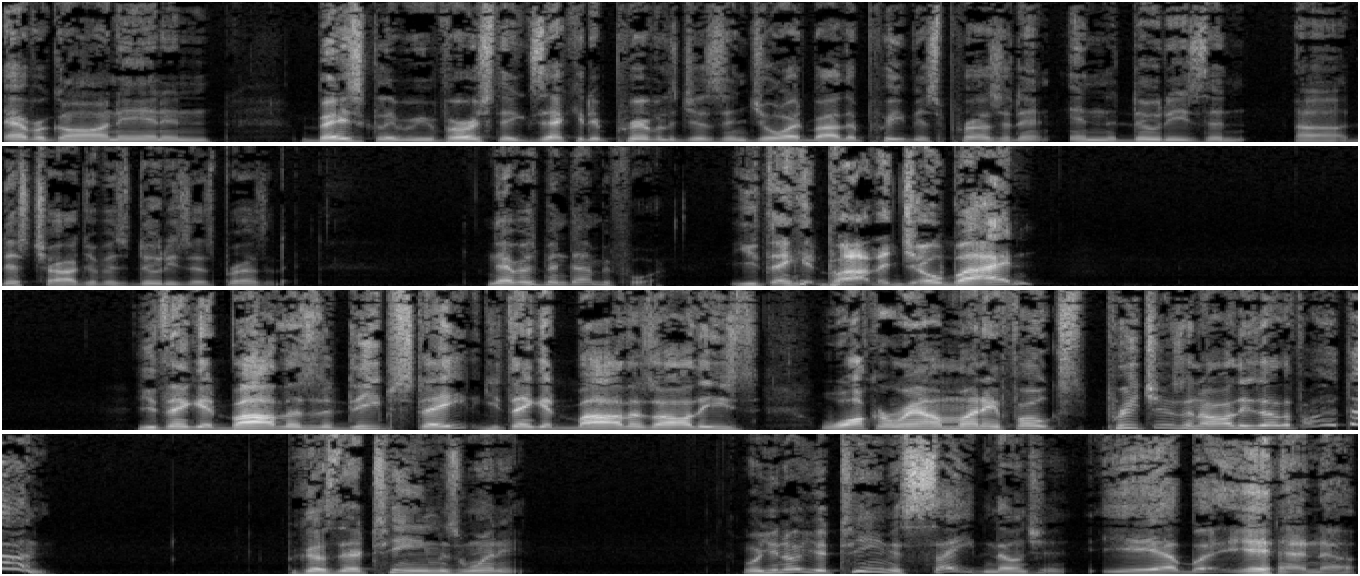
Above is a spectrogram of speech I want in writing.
ever gone in and basically reversed the executive privileges enjoyed by the previous president in the duties and uh, discharge of his duties as president. Never has been done before. You think it bothered Joe Biden? You think it bothers the deep state? You think it bothers all these walk around money folks, preachers, and all these other folks? It's done because their team is winning. Well, you know your team is Satan, don't you? Yeah, but yeah, no.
